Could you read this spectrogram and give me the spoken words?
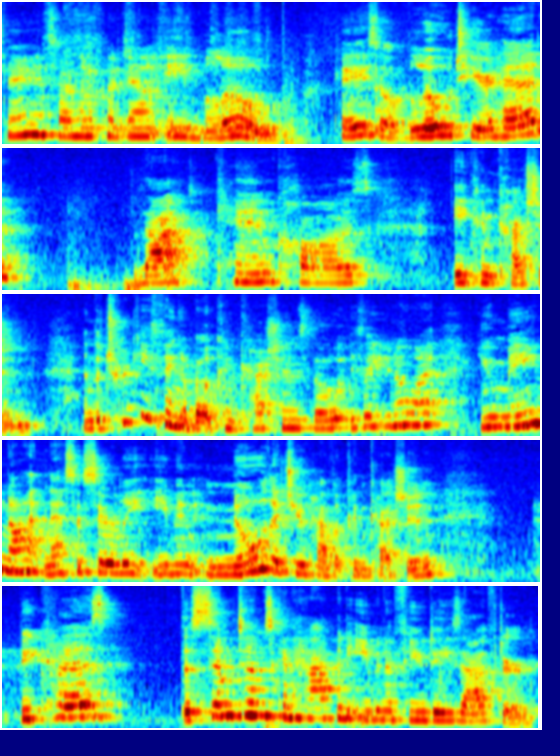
Okay, so I'm gonna put down a blow. Okay, so a blow to your head, that can cause a concussion. And the tricky thing about concussions though is that you know what? You may not necessarily even know that you have a concussion because the symptoms can happen even a few days after.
